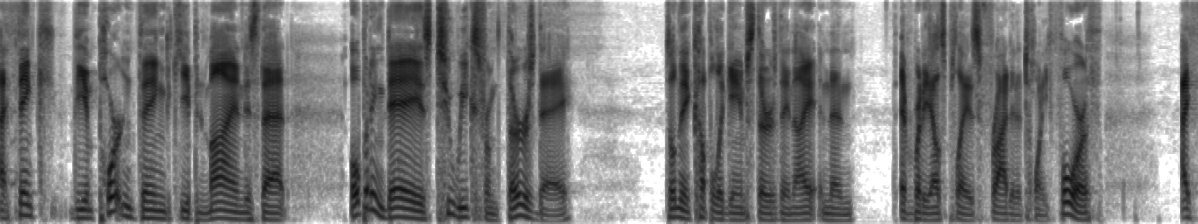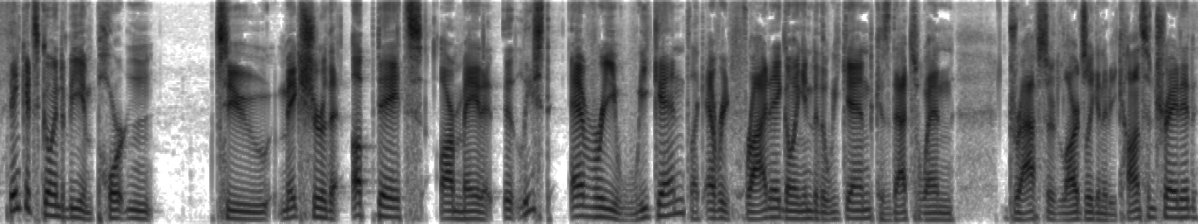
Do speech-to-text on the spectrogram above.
I think the important thing to keep in mind is that opening day is two weeks from Thursday. It's only a couple of games Thursday night, and then everybody else plays Friday the twenty fourth. I think it's going to be important to make sure that updates are made at, at least every weekend, like every Friday going into the weekend, because that's when drafts are largely going to be concentrated.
